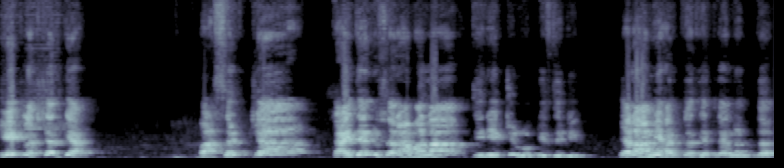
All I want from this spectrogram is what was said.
एक लक्षात घ्या. बासष्टच्या कायद्यानुसार आम्हाला तीन एकची नोटीस दिली. त्याला आम्ही हरकत घेतल्यानंतर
